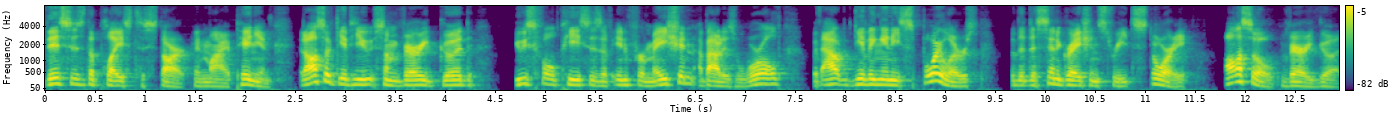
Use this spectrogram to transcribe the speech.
this is the place to start, in my opinion. It also gives you some very good, useful pieces of information about his world without giving any spoilers for the Disintegration Street story. Also, very good.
